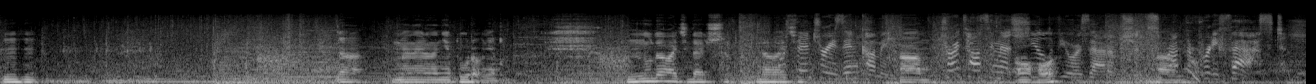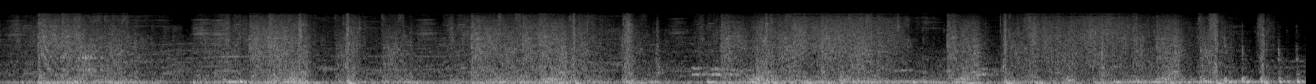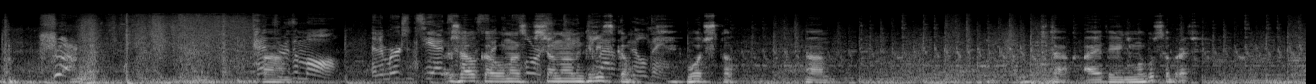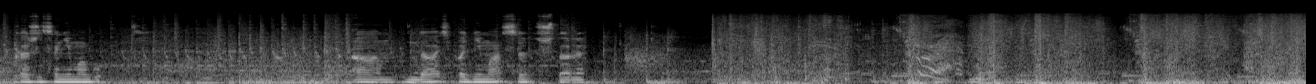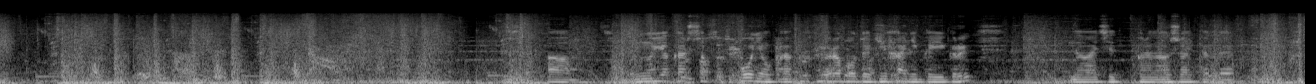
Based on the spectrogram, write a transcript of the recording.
мгм. А, у меня, наверное, нет уровня. Ну, давайте дальше. Давайте. shield Ого. on the жалко, у нас все на английском. Вот что. Ам. Так, а это я не могу собрать? Кажется, не могу. Ам, давайте подниматься, что ли. Ам, ну, я, кажется, понял, как работает механика игры. Давайте продолжать тогда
